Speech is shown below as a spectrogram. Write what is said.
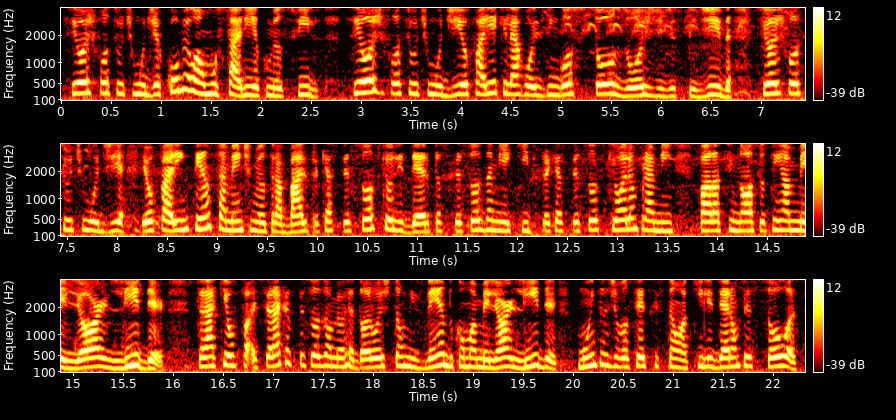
Se hoje fosse o último dia, como eu almoçaria com meus filhos? Se hoje fosse o último dia, eu faria aquele arrozinho gostoso hoje de despedida? Se hoje fosse o último dia, eu faria intensamente o meu trabalho para que as pessoas que eu lidero, para as pessoas da minha equipe, para que as pessoas que olham para mim falem assim: "Nossa, eu tenho a melhor líder". Será que eu será que as pessoas ao meu redor hoje estão me vendo como a melhor líder? Muitas de vocês que estão aqui lideram pessoas pessoas.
